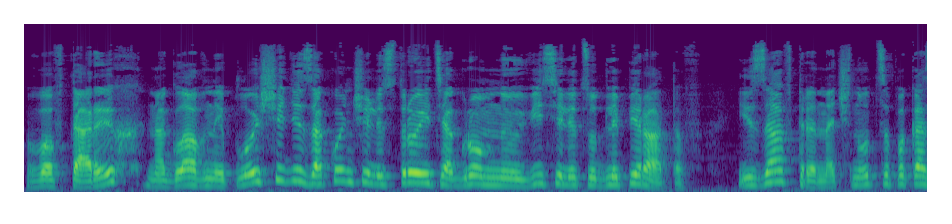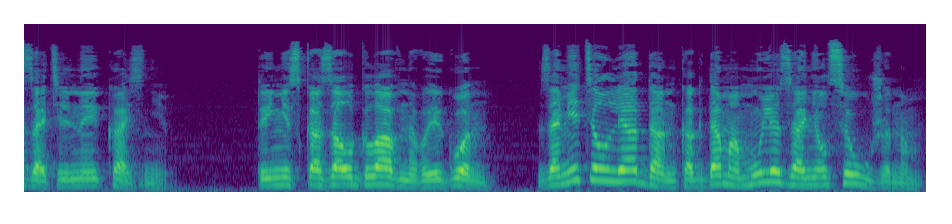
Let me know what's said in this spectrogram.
Во-вторых, на главной площади закончили строить огромную виселицу для пиратов, и завтра начнутся показательные казни. «Ты не сказал главного, Игон», — заметил Леодан, когда мамуля занялся ужином.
